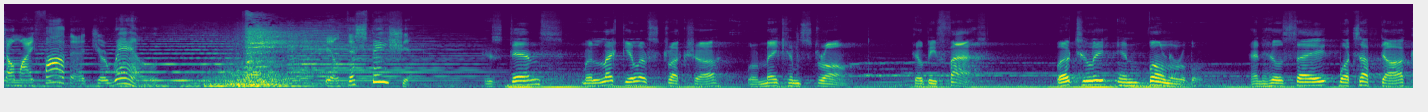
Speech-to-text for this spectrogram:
So my father, Jor-El, built a spaceship. His dense molecular structure will make him strong. He'll be fast, virtually invulnerable. And he'll say, What's up, Doc?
